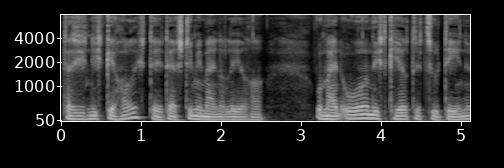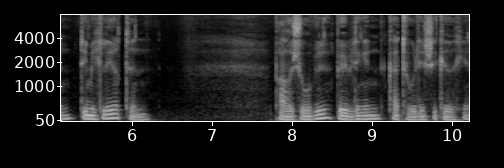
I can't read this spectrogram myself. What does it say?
dass ich nicht gehorchte der Stimme meiner Lehrer und mein Ohr nicht kehrte zu denen, die mich lehrten. Paul Schubel, Böblingen, Katholische Kirche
